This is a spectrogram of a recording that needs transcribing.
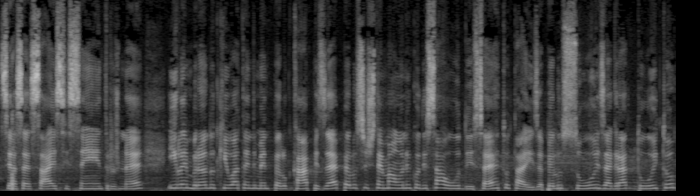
se acessar esses centros, né? E lembrando que o atendimento pelo CAPS é pelo Sistema Único de Saúde, certo, Thaís? É pelo SUS, é gratuito.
